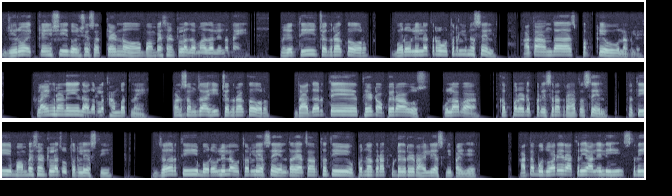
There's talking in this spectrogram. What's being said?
झिरो एक्क्याऐंशी दोनशे सत्त्याण्णव बॉम्बे सेंट्रलला जमा झालेला नाही. म्हणजे ती चंद्रा कौर बोरवलीला तर उतरली नसेल. आता अंदाज पक्के होऊ लागले. फ्लाईंग राणी दादरला थांबत नाही. पण समजा ही चंद्राकर दादर ते थेट ऑपेरा हाऊस कुलाबा कप्परड परिसरात राहत असेल तर ती बॉम्बे सेंट्रललाच उतरली असती. जर ती बोरवलीला उतरली असेल तर याचा अर्थ ती उपनगरात कुठेतरी राहिली असली पाहिजे. आता बुधवारी रात्री आलेली ही स्त्री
